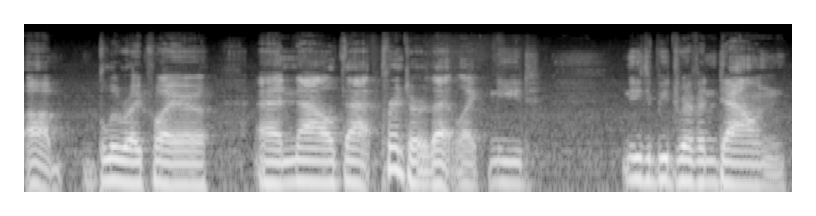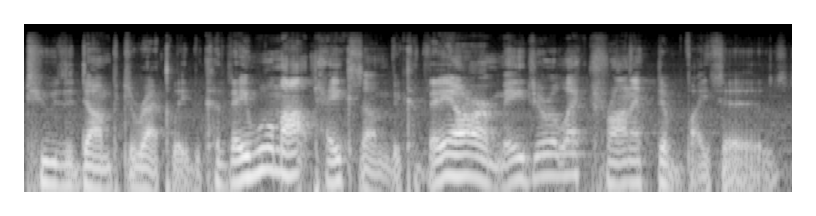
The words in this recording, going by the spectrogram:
uh, blu-ray player and now that printer that like need need to be driven down to the dump directly because they will not take them because they are major electronic devices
